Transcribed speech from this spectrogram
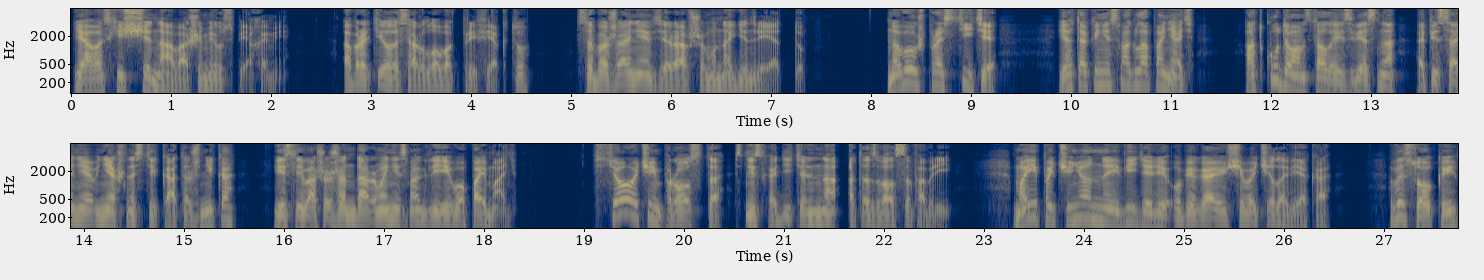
я восхищена вашими успехами, обратилась Орлова к префекту, с обожанием взиравшему на Генриетту. Но вы уж простите, я так и не смогла понять, откуда вам стало известно описание внешности каторжника, если ваши жандармы не смогли его поймать. «Все очень просто», — снисходительно отозвался Фабри. «Мои подчиненные видели убегающего человека. Высокий,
